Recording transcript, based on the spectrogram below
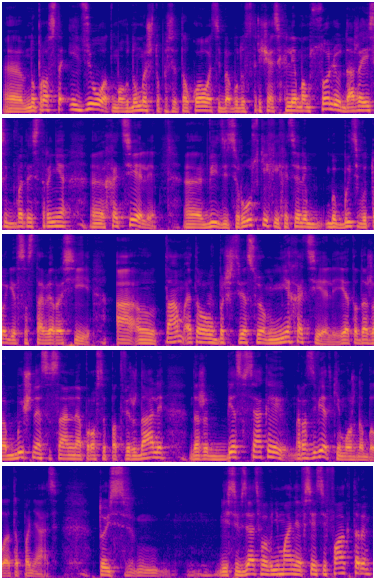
Э, ну просто идиот мог думать, что после такого тебя будут встречать хлебом с солью, даже если бы в этой стране э, хотели э, видеть русских и хотели бы быть в итоге в составе России. А там этого в большинстве своем не хотели. И это даже обычные социальные опросы подтверждали. Даже без всякой разведки можно было это понять. То есть, если взять во внимание все эти факторы,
